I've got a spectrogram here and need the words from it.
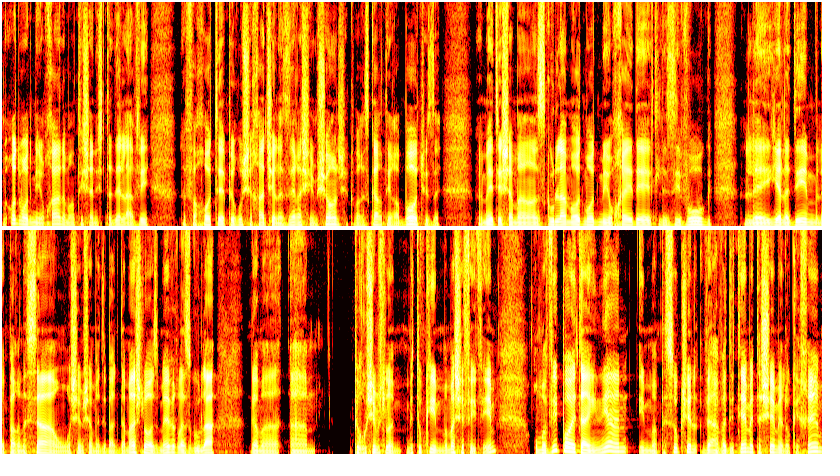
מאוד מאוד מיוחד. אמרתי שאני אשתדל להביא לפחות אה, פירוש אחד של הזרע שמשון, שכבר הזכרתי רבות, שזה באמת יש שם סגולה מאוד מאוד מיוחדת לזיווג, לילדים, לפרנסה, הוא רושם שם את זה בהקדמה שלו, אז מעבר לסגולה, גם הפירושים שלו הם מתוקים, ממש יפהפיים. הוא מביא פה את העניין עם הפסוק של ועבדתם את השם אלוקיכם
